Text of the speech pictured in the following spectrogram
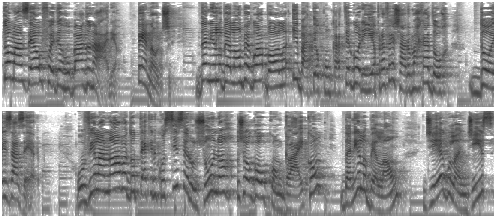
Tomazel foi derrubado na área pênalti. Danilo Belão pegou a bola e bateu com categoria para fechar o marcador, 2 a 0. O Vila Nova do técnico Cícero Júnior jogou com Glaicon, Danilo Belão, Diego Landis,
